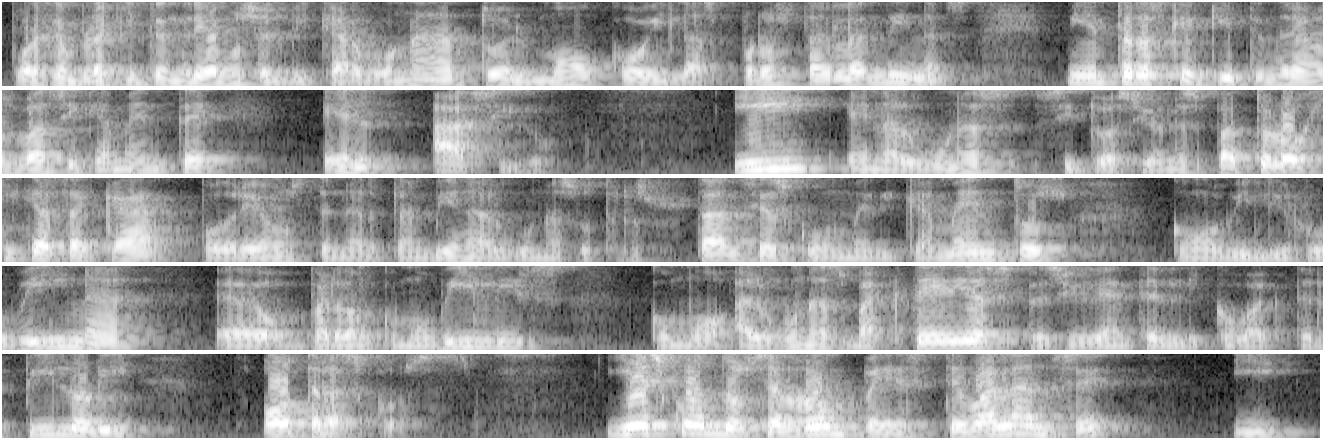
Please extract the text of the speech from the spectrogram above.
Por ejemplo, aquí tendríamos el bicarbonato, el moco y las prostaglandinas, mientras que aquí tendríamos básicamente el ácido. Y en algunas situaciones patológicas acá podríamos tener también algunas otras sustancias como medicamentos, como bilirrubina, eh, perdón, como bilis, como algunas bacterias, específicamente el Helicobacter pylori, otras cosas. Y es cuando se rompe este balance y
